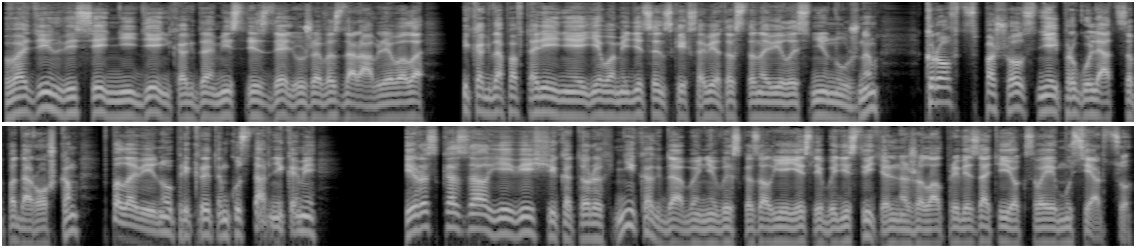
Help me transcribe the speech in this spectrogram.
в один весенний день, когда мистерис Дель уже выздоравливала, и когда повторение его медицинских советов становилось ненужным, Крофтс пошел с ней прогуляться по дорожкам — половину прикрытым кустарниками, и рассказал ей вещи, которых никогда бы не высказал ей, если бы действительно желал привязать ее к своему сердцу.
